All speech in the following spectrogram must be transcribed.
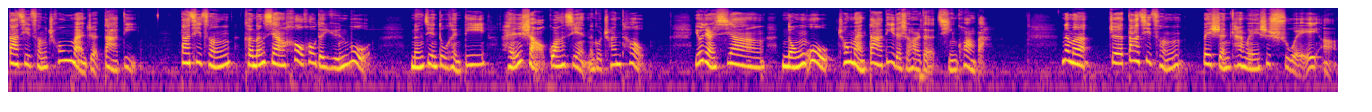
大气层充满着大地，大气层可能像厚厚的云雾，能见度很低，很少光线能够穿透。有点像浓雾充满大地的时候的情况吧。那么，这大气层被神看为是水啊，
